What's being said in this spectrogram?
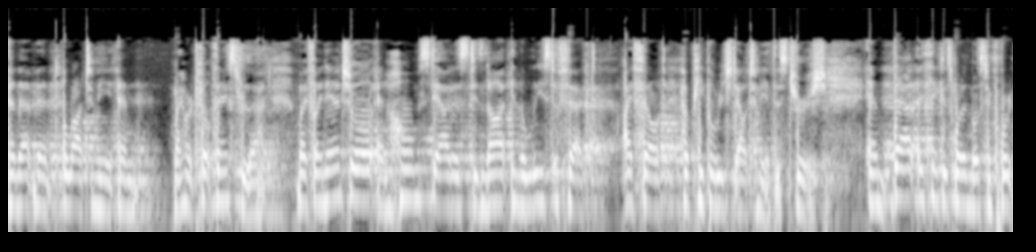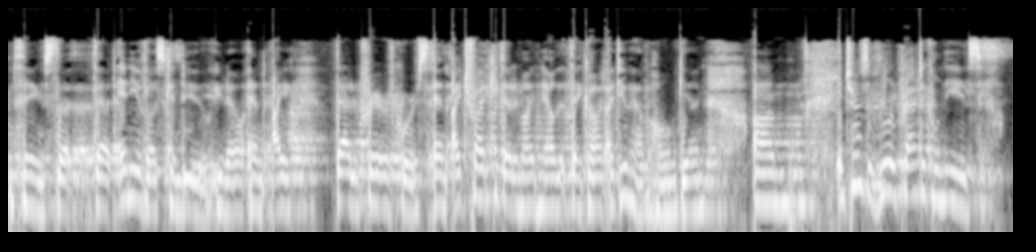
And that meant a lot to me, and my heartfelt thanks for that. My financial and home status did not in the least affect, I felt, how people reached out to me at this church. And that, I think, is one of the most important things that, that any of us can do, you know, and I, that in prayer, of course. And I try to keep that in mind now that, thank God, I do have a home again. Um, in terms of really practical needs,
